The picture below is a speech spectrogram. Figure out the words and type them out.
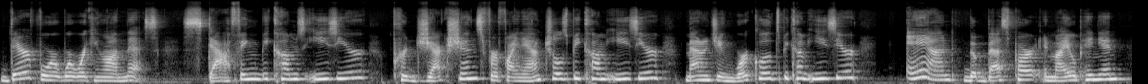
Therefore, we're working on this. Staffing becomes easier, projections for financials become easier, managing workloads become easier, and the best part, in my opinion,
